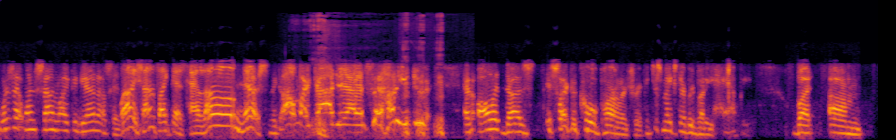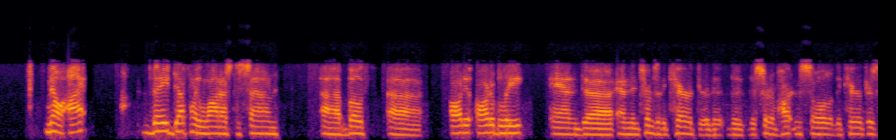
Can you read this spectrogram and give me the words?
What does that one sound like again? I'll say, Well, it sounds like this. Hello, nurse. and they go, oh my god, yeah, that's how do you do it? and all it does, it's like a cool parlor trick. It just makes everybody happy. But um, no, I. They definitely want us to sound uh, both uh, audi- audibly and uh, and in terms of the character, the, the the sort of heart and soul of the characters.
